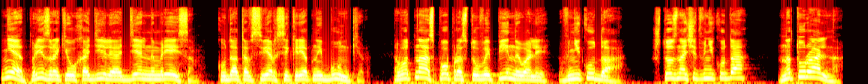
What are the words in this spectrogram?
Нет, призраки уходили отдельным рейсом, куда-то в сверхсекретный бункер, вот нас попросту выпинывали в никуда. Что значит в никуда? Натурально.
